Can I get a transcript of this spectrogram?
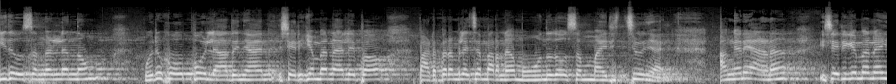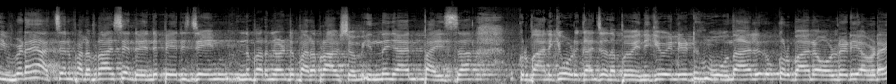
ഈ ദിവസങ്ങളിലൊന്നും ഒരു ഹോപ്പും ഇല്ലാതെ ഞാൻ ശരിക്കും പറഞ്ഞാൽ ഇപ്പോൾ പാട്ടപ്പറമ്പിലച്ഛൻ പറഞ്ഞ മൂന്ന് ദിവസം മരിച്ചു ഞാൻ. അങ്ങനെയാണ് ശരിക്കും പറഞ്ഞാൽ ഇവിടെ അച്ഛൻ പല പ്രാവശ്യം എന്റെ എന്റെ പേര് ജെയിൻ എന്ന് പറഞ്ഞുകൊണ്ട് പല പ്രാവശ്യം ഇന്ന് ഞാൻ പൈസ കുർബാനയ്ക്ക് കൊടുക്കാൻ ചെന്നപ്പോൾ എനിക്ക് വേണ്ടിയിട്ട് മൂന്നാൽ കുർബാന ഓൾറെഡി അവിടെ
